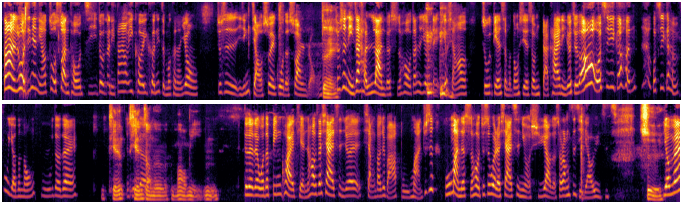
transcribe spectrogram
当然，如果今天你要做蒜头鸡，对不对？你当然要一颗一颗，你怎么可能用就是已经搅碎过的蒜蓉？对，就是你在很懒的时候，但是又得又想要。煮点什么东西的时候，你打开你就觉得哦，我是一个很 我是一个很富有的农夫，对不对？田田长得很茂密，嗯，对对对，我的冰块田，然后在下一次你就会想到就把它补满，就是补满的时候，就是为了下一次你有需要的时候让自己疗愈自己，是。有没有？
